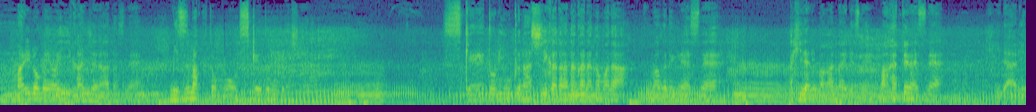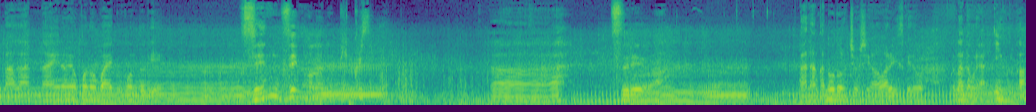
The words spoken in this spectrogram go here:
んまり路面はいい感じじゃなかったですね。水まくともうスケートリンクだしねスケートリンクの走り方はなかなかまだうまくできないですね。左曲がんないですね。曲がってないですね。左曲がんないのよこのバイクこの時。全然曲がんない。びっくりする。ねああつれえわ。あなんか喉の調子が悪いですけどなんだこれインフルか？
